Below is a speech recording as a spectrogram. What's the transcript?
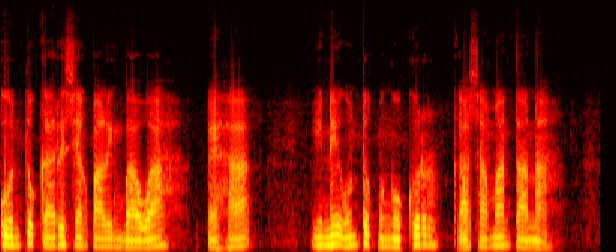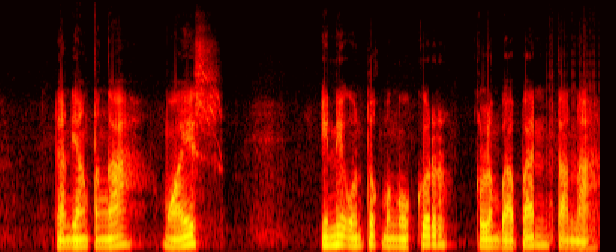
Untuk garis yang paling bawah, pH, ini untuk mengukur keasaman tanah. Dan yang tengah, moist ini untuk mengukur kelembaban tanah.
